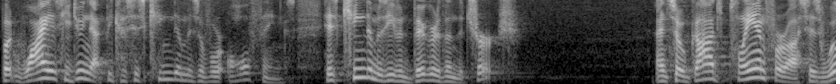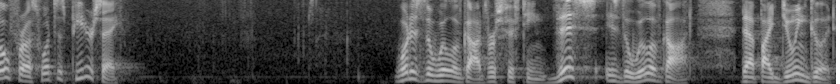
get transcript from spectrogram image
But why is He doing that? Because His kingdom is over all things. His kingdom is even bigger than the church. And so, God's plan for us, His will for us, what does Peter say? What is the will of God? Verse 15. This is the will of God, that by doing good,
